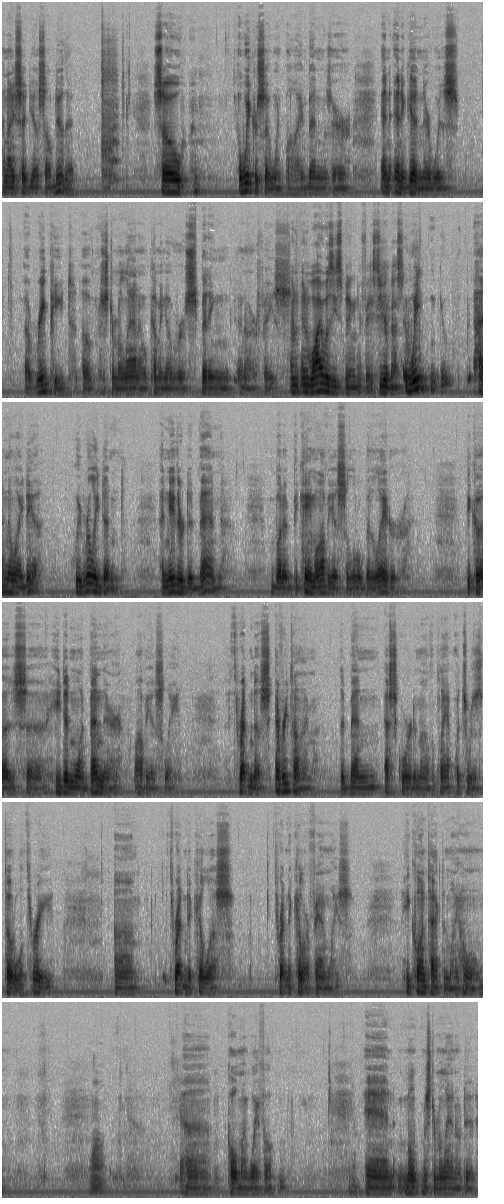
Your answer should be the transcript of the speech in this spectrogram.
And I said, yes, I'll do that. So a week or so went by. Ben was there, and and again there was a repeat of Mr. Milano coming over, spitting in our face. And and why was he spitting in your face? To your best. We had no idea. We really didn't, and neither did Ben. But it became obvious a little bit later because uh, he didn't want Ben there, obviously threatened us every time that Ben escorted him out of the plant, which was a total of three. Um, threatened to kill us, threatened to kill our families. He contacted my home. Wow. Uh, called my wife up, and Mo- Mr. Milano did.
